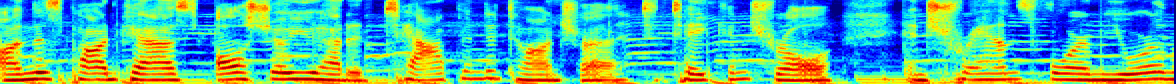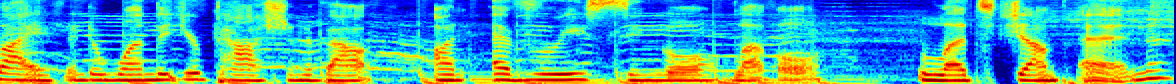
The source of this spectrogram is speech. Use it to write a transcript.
On this podcast, I'll show you how to tap into Tantra to take control and transform your life into one that you're passionate about on every single level. Let's jump in.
